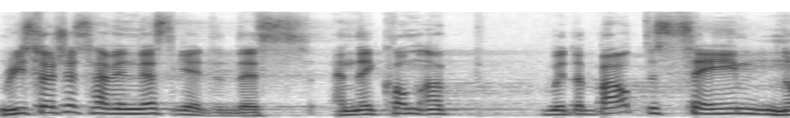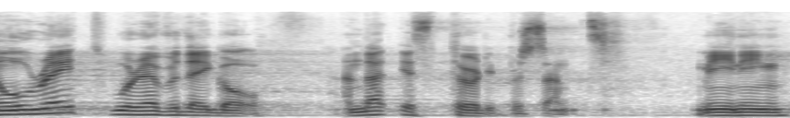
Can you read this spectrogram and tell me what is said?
Researchers have investigated this, and they come up with about the same no rate wherever they go, and that is 30%, meaning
